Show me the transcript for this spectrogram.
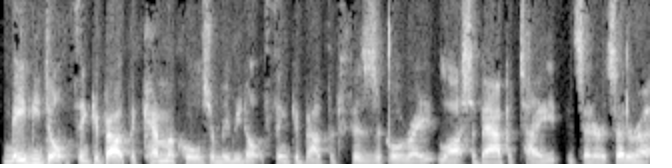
maybe don't think about the chemicals or maybe don't think about the physical, right? Loss of appetite, et cetera, et cetera.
